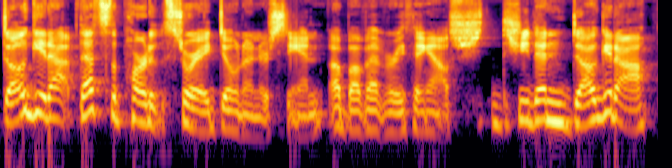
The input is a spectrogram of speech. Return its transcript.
dug it up. That's the part of the story I don't understand above everything else. She, she then dug it up,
